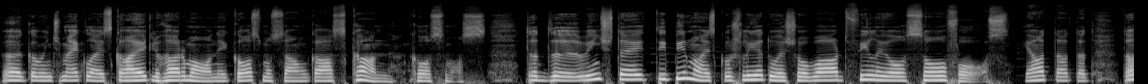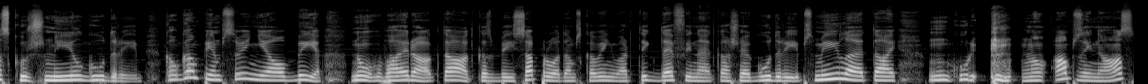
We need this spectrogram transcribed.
Ka viņš meklēja skaitļu harmoniju kosmosā un kā skan kosmos. Tad uh, viņš teica, pirmais, kurš lietoja šo vārdu filiosofos, Jā, tātad tas, kurš mīl gudrību. Kaut gan pirms viņa jau bija nu, vairāk tāda, kas bija saprotams, ka viņi var tik definēt kā šie gudrības mīlētāji, un kuri nu, apzinās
